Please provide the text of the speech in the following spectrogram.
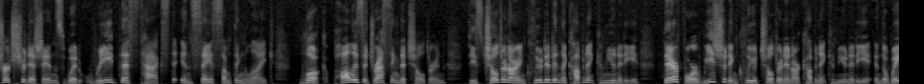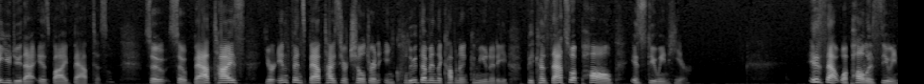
church traditions would read this text and say something like, Look, Paul is addressing the children. These children are included in the covenant community. Therefore, we should include children in our covenant community, and the way you do that is by baptism. So, so baptize your infants, baptize your children, include them in the covenant community, because that's what Paul is doing here. Is that what Paul is doing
